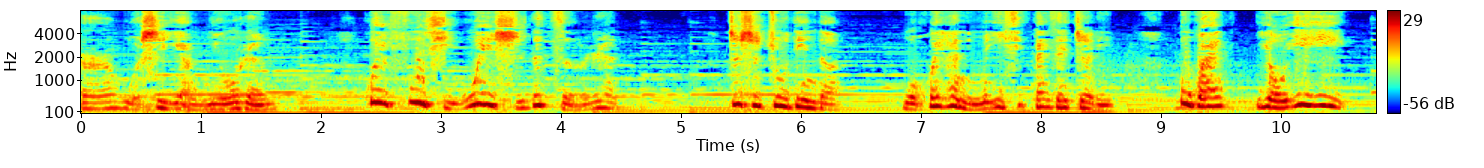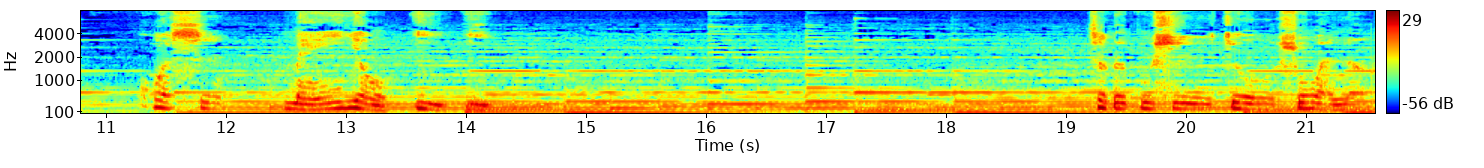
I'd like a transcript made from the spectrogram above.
而我是养牛人，会负起喂食的责任，这是注定的。我会和你们一起待在这里，不管。有意义，或是没有意义。这个故事就说完了。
